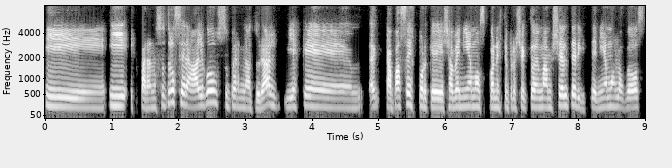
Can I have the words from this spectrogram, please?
Y, y, para nosotros era algo súper natural. Y es que eh, capaz es porque ya veníamos con este proyecto de Mom Shelter y teníamos los dos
